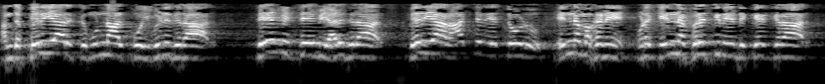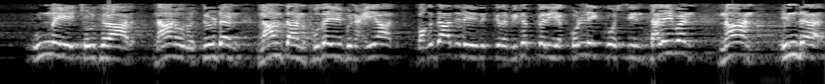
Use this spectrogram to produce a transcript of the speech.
அந்த பெரியாருக்கு முன்னால் போய் விழுகிறார். தேம்பி தேம்பி அழுகிறார். பெரியார் ஆச்சரியத்தோடு என்ன மகனே உனக்கு என்ன பிரச்சனை? என்று கேட்கிறார். உண்மையை சொல்கிறார். நான் ஒரு திருடன். நான் தான் புதைபின் ஐயாத். பகதாதிலே இருக்கிற மிகப்பெரிய கொள்ளை கோஷ்டியின் தலைவன். நான் இந்த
